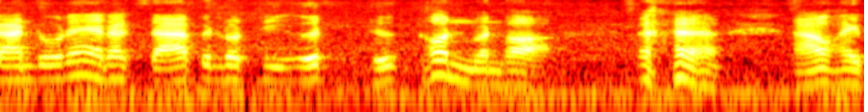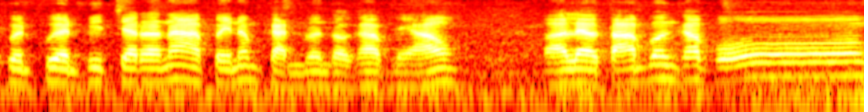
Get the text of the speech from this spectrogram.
การดูแลรักษาเป็นรถที่อึดถึกทนวันพอเอาให้เพื่อนๆพิจารณาไปน้ำกันวันต่อครับเนี่ยเอามาแล้วตามเบิ่งครับผม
